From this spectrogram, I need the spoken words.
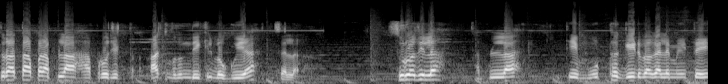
तर आता आपण आपला हा प्रोजेक्ट आतमधून देखील बघूया. चला. सुरुवातीला आपल्याला इथे मोठं गेट बघायला मिळते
